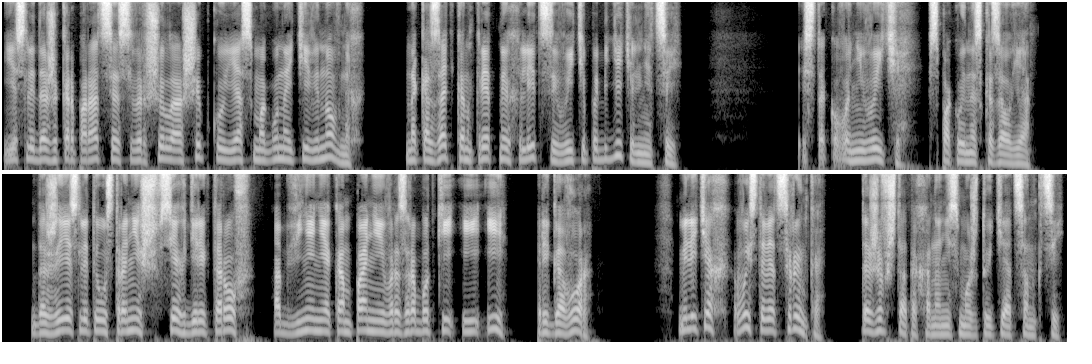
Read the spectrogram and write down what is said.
Если даже корпорация совершила ошибку, я смогу найти виновных, наказать конкретных лиц и выйти победительницей». «Из такого не выйти», — спокойно сказал я. «Даже если ты устранишь всех директоров, обвинения компании в разработке ИИ Приговор. Мелитех выставят с рынка. Даже в Штатах она не сможет уйти от санкций.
